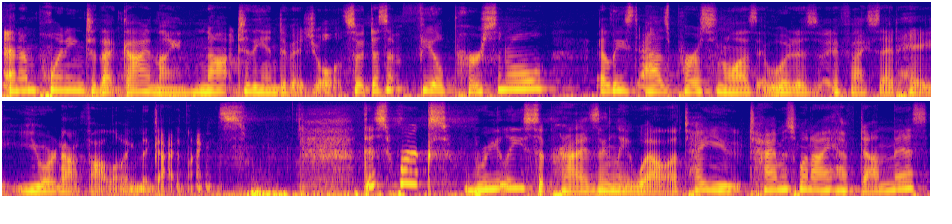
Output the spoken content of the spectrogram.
And I'm pointing to that guideline, not to the individual. So it doesn't feel personal, at least as personal as it would as if I said, hey, you are not following the guidelines. This works really surprisingly well. I'll tell you, times when I have done this,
